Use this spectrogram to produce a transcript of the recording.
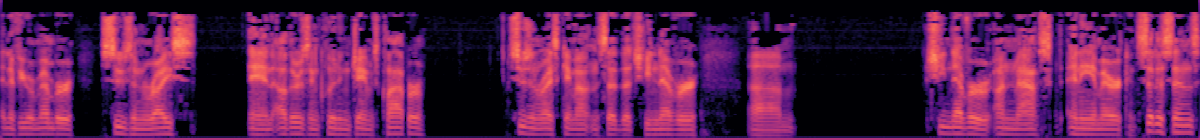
And if you remember, Susan Rice and others, including James Clapper, Susan Rice came out and said that she never, um, she never unmasked any American citizens.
